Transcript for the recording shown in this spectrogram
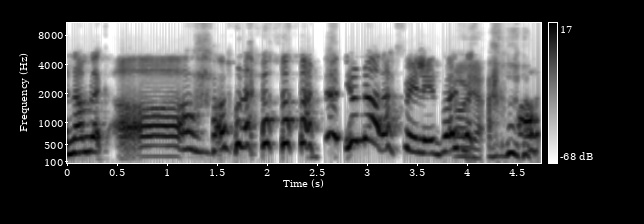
and I'm like, ah, oh. you know that feeling, right? Oh, like, yeah. oh,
